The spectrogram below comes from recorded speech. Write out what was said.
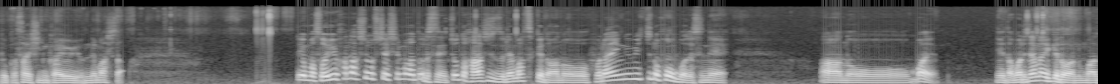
とか最新回を読んでました。で、まあ、そういう話をしてしまうとですね、ちょっと話ずれますけど、あの、フライングウィッチの方もですね、あの、まあ、ネタバレじゃないけど、あの、まあ、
